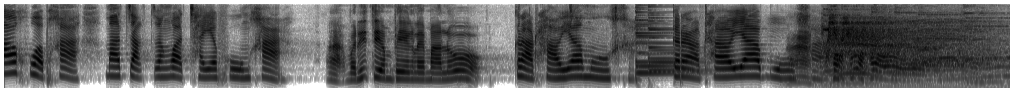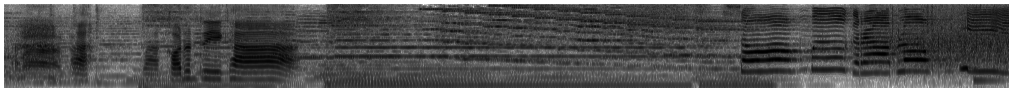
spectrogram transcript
9 ขวบค่ะ มาจากจังหวัดชัยภูมิค่ะ อะวันนี้เตรียมเพลงอะไรมาลูก กราบเท้าย่าโมค่ะ กราบเท้าย่าหมูค่ะ มากอะ มาขอดนตรีค่ะ สองมือกราบลงที่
